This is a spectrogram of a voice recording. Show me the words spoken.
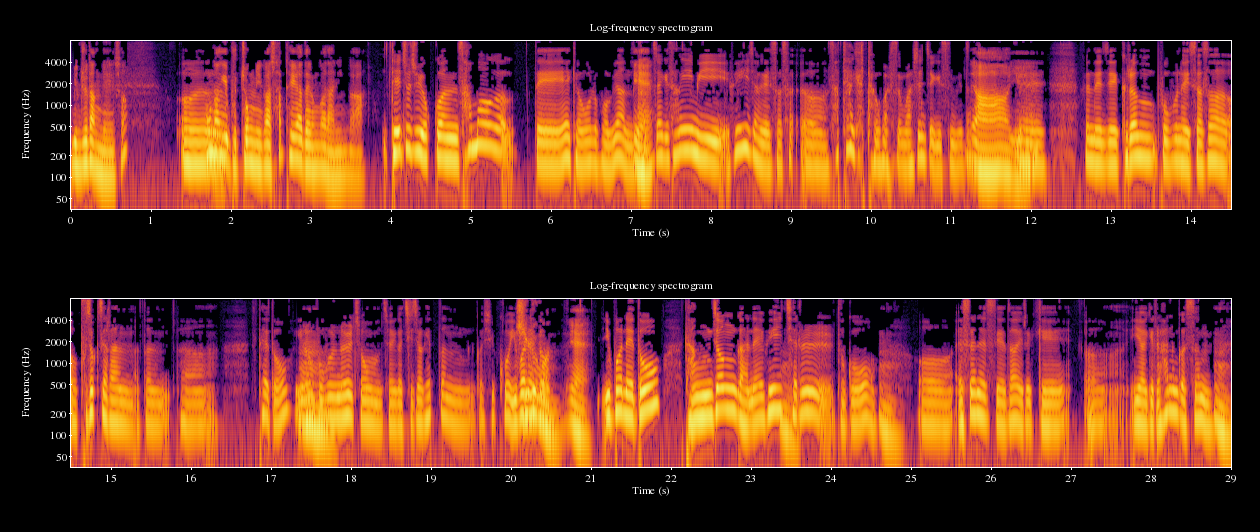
민주당 내에서 어, 홍남기 부총리가 사퇴해야 되는 것 아닌가? 대주주 요건 3억 대의 경우를 보면 예. 갑자기 상임위 회의장에서 사, 어, 사퇴하겠다고 말씀하신 적이 있습니다. 아 예. 네. 그런데 이제 그런 부분에 있어서 부적절한 어떤 어, 태도 이런 음. 부분을 좀 저희가 지적했던 것이고 이번에도 지금은 예. 이번에도 당정 간의 회의체를 두고 음, 어, SNS에다 이렇게 어, 이야기를 하는 것은 음,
